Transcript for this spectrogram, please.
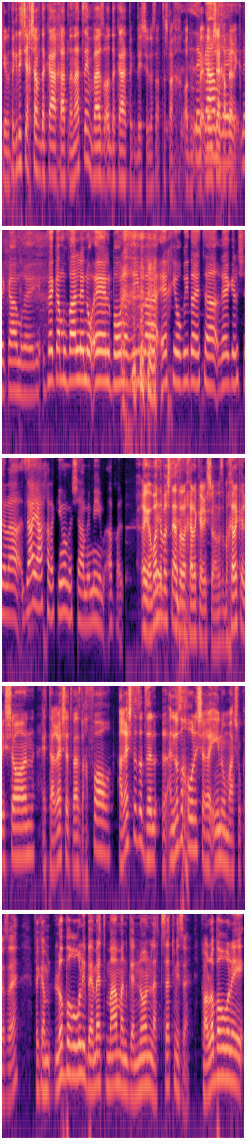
כאילו, תקדישי עכשיו דקה אחת לנאצים, ואז עוד דקה תקדישי לסבתא שלך עוד בהמשך הפרק. לגמרי, לגמרי. וכמובן לנואל, בואו נרים לה איך היא הורידה את הרגל שלה. זה היה החלקים המשעממים, אבל... רגע, בוא נדבר שנייה על החלק הראשון. אז בחלק הראשון, את הרשת ואז לחפור. הרשת הזאת, זה, אני לא זכור לי שראינו משהו כזה, וגם לא ברור לי באמת מה המנגנון לצאת מזה. כלומר, לא ברור לי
